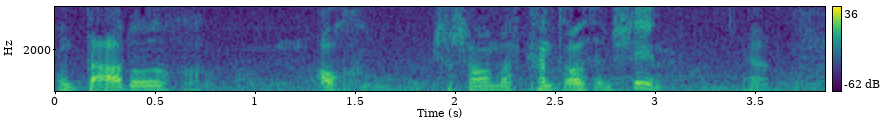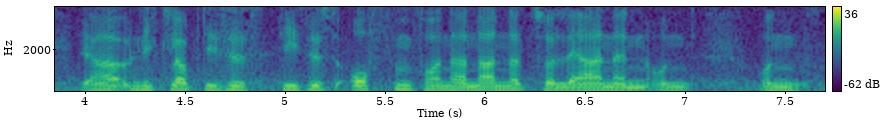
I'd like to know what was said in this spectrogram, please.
und dadurch auch zu schauen, was kann daraus entstehen. Ja, ja und ich glaube, dieses, dieses offen voneinander zu lernen und, und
